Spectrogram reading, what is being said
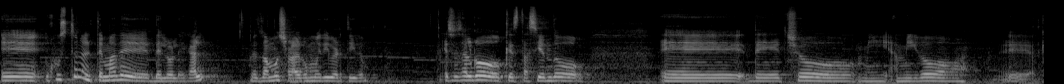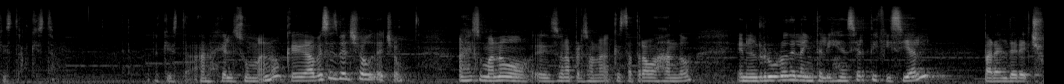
Eh, justo en el tema de, lo legal, les vamos a mostrar algo muy divertido. Eso es algo que está haciendo, eh, de hecho, mi amigo, eh, aquí está, aquí está, aquí está Ángel Sumano, que a veces ve el show, de hecho. Ángel Sumano es una persona que está trabajando en el rubro de la inteligencia artificial para el derecho.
